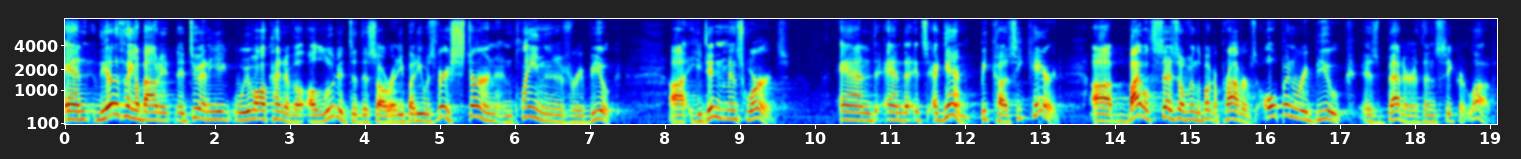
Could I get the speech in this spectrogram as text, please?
And the other thing about it, too, and he, we've all kind of alluded to this already, but he was very stern and plain in his rebuke. Uh, he didn't mince words. And, and it's, again, because he cared. Uh, Bible says over in the book of Proverbs, open rebuke is better than secret love.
